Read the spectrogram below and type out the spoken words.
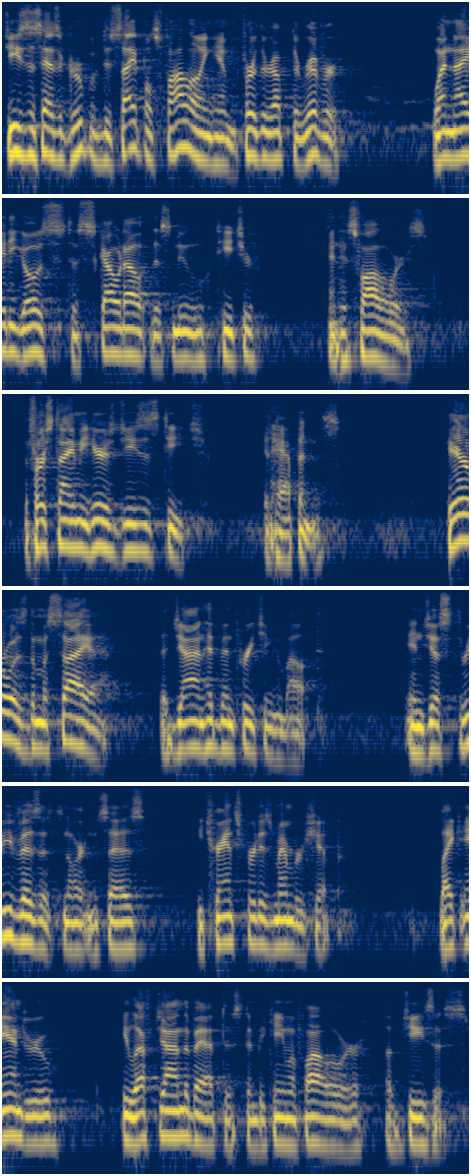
Jesus has a group of disciples following him further up the river. One night, he goes to scout out this new teacher and his followers. The first time he hears Jesus teach, it happens. Here was the Messiah that John had been preaching about. In just three visits, Norton says, he transferred his membership. Like Andrew, he left John the Baptist and became a follower of Jesus.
